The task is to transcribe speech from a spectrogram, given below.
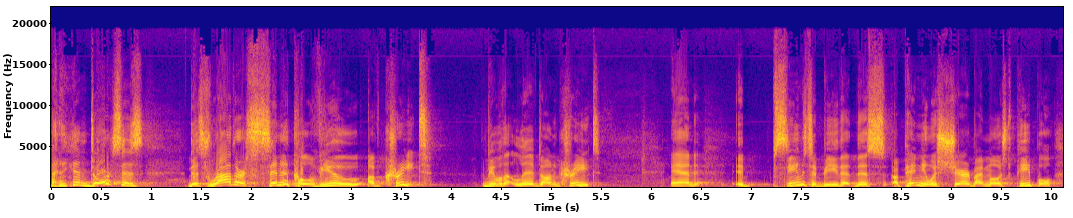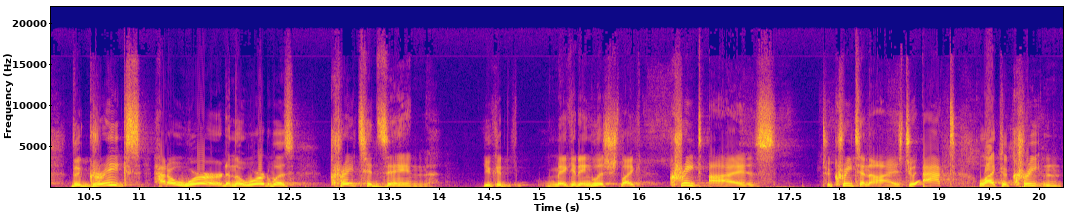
And he endorses this rather cynical view of Crete, the people that lived on Crete. And it seems to be that this opinion was shared by most people. The Greeks had a word, and the word was kretizein. You could make it English like Crete-eyes, to Cretanize, to act like a Cretan.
